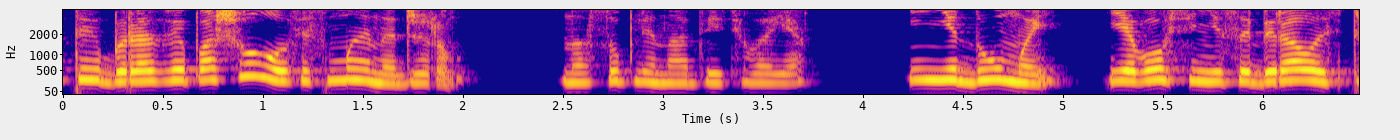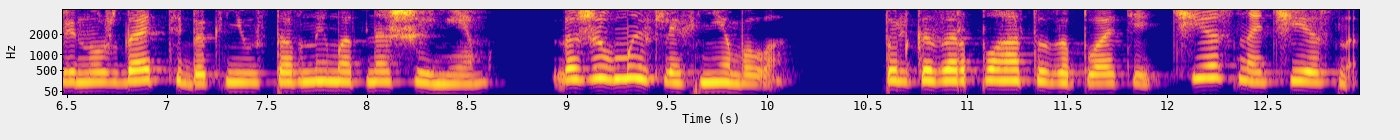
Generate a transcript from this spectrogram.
ты бы разве пошел офис-менеджером? Насупленно ответила я. И не думай, я вовсе не собиралась принуждать тебя к неуставным отношениям. Даже в мыслях не было. Только зарплату заплатить, честно-честно.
